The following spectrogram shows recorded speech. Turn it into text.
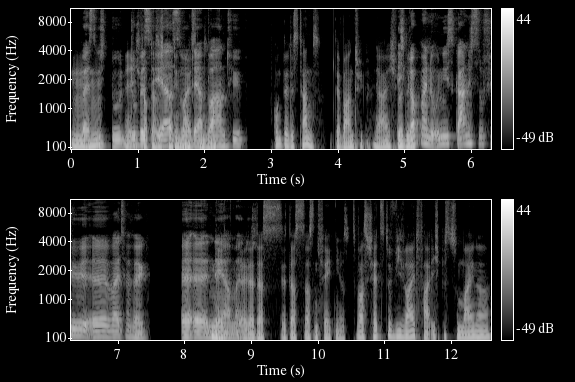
Ich weiß Mhm. nicht, du, Ja, du glaub, bist ist eher so der. Bahntyp. Aufgrund der Distanz, der Bahntyp. Ja, ich. Ich glaube, meine Uni ist gar nicht so viel äh, weiter weg. Äh, äh, nee, näher, meine äh, ich. das, das, das sind Fake News. Was schätzt du, wie weit fahre ich bis zu meiner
